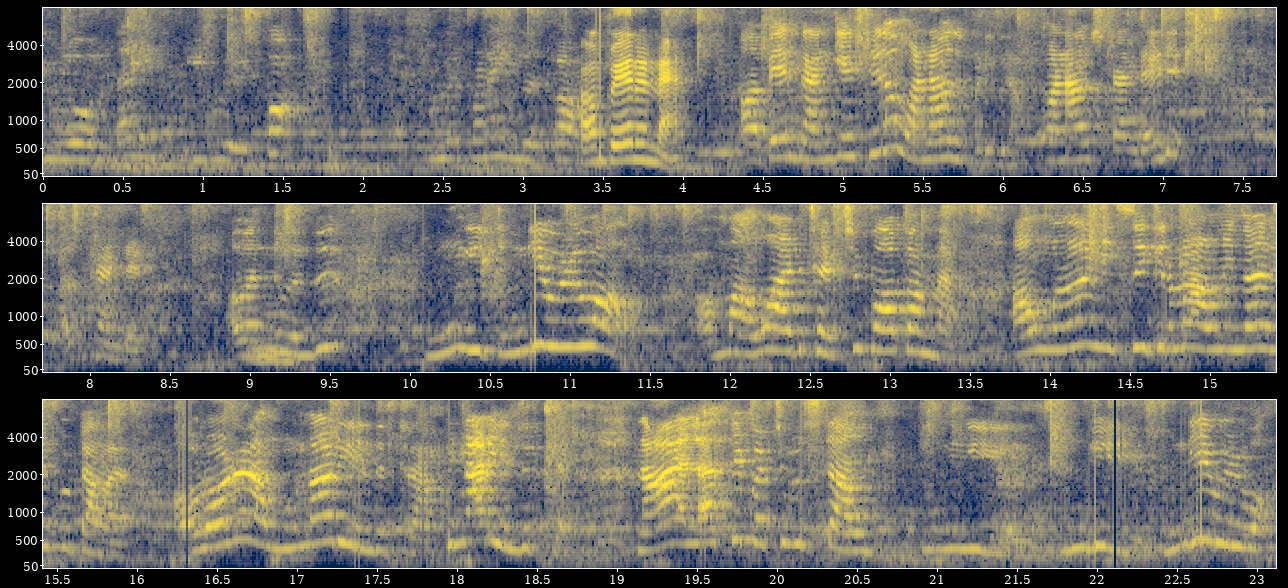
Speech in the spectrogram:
இவ்வளோ தான் இவ்வளோ இருப்பான் இவ்வளோ இருப்பானா இவ்வளோ இருப்பான் அவன் பேர் என்ன? அவன் பேர் கங்கேஷ் ஒன்றாவது படிக்கிறான். ஒன்றாவது ஸ்டாண்டர்டு ஸ்டாண்டர்ட் அவன் வந்து வந்து தூங்கி தூங்கி விழுவான். அம்மாவும் அடிச்சு அடிச்சு பார்ப்பாங்க. அவங்களும் இன்னைக்கு சீக்கிரமாக அவனையும் தான் எழுப்பி விட்டாங்க. அவனோட நான் முன்னாடி எழுந்திரிச்சேன் பின்னாடி எழுந்திரிச்சேன் நான் எல்லாத்தையும் படிச்சு முடிச்சிட்டேன் அவன் தூங்கி தூங்கி தூங்கி விழுவான்.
